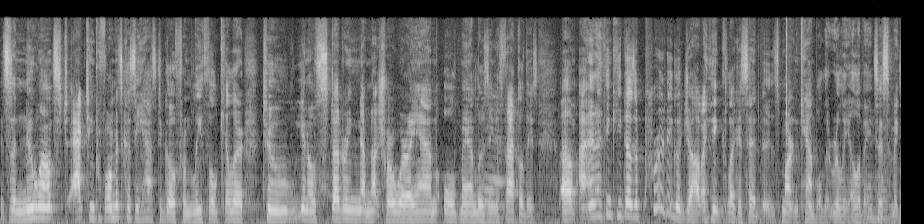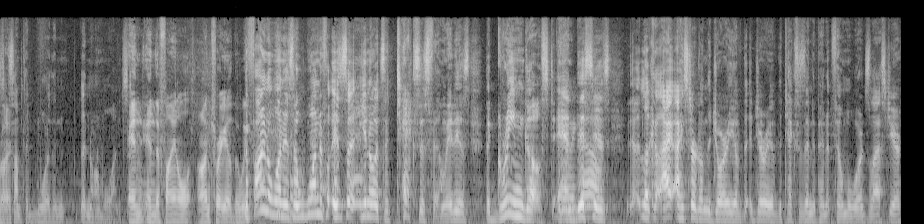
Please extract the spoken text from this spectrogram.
It's a nuanced acting performance because he has to go from lethal killer to you know stuttering. I'm not sure where I am. Old man losing his faculties. Um, and I think he does a pretty good job. I think, like I said, it's Martin Campbell that really elevates this and makes Right. it something more than the normal ones. And and the final entree of the week. The final one is a wonderful. It's a you know it's a Texas film. It is The Green Ghost, we and this go. is look. I, I served on the jury of the jury of the Texas Independent Film Awards last year,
